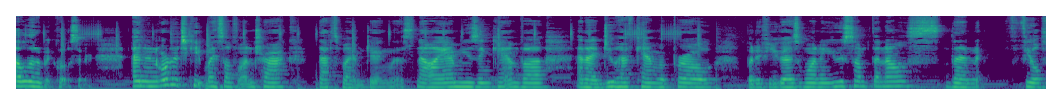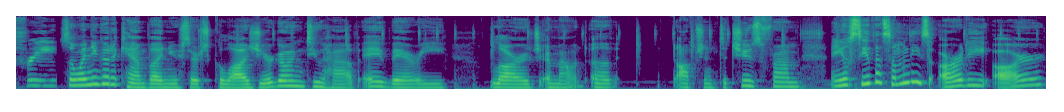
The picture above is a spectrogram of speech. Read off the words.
a little bit closer. And in order to keep myself on track, that's why I'm doing this. Now I am using Canva and I do have Canva Pro, but if you guys want to use something else, then feel free. So when you go to Canva and you search collage, you're going to have a very large amount of options to choose from. And you'll see that some of these already are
